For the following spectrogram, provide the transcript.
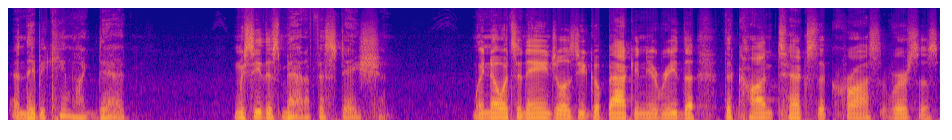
and they became like dead. We see this manifestation. We know it's an angel as you go back and you read the, the context, the cross verses.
